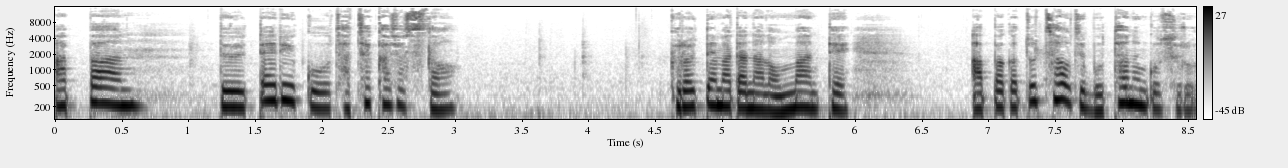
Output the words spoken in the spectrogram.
아빤 늘 때리고 자책하셨어. 그럴 때마다 난 엄마한테 아빠가 쫓아오지 못하는 곳으로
